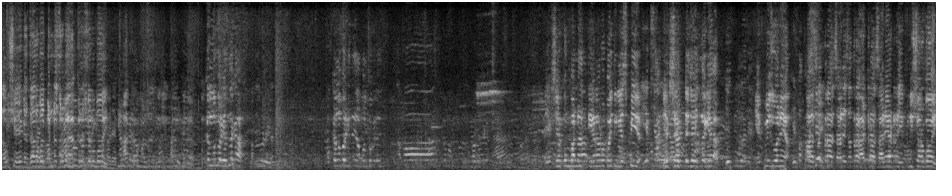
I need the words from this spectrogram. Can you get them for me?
नऊशे एक हजार रुपये पन्नास रुपये अकराशे रुपये. अकरा पन्नास अक्कल नंबर घेतला का? अक्कल नंबर किती अमोल वगैरे एकशे एकोणपन्नास तेरा रुपये तीन एसपी एकशे अठ्ठेचाळीस ला घ्या. एकवीस गोण्या हा, सतरा साडे सतरा अठरा साडे अठरा एकोणीसशे रुपये.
